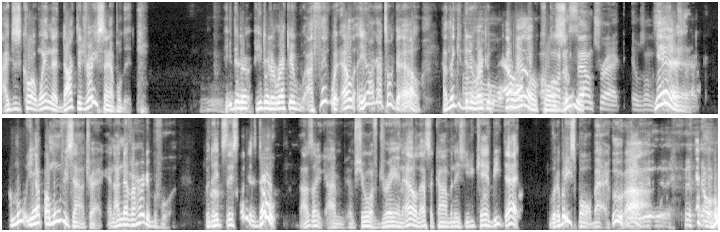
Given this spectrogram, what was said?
I just caught wind that Dr. Dre sampled it. Ooh. He did a he did a record, I think with L. You know, I got to talk to L. I think he did a record with Oh, LL on- called on the Zoom. soundtrack. It was on the Yeah. soundtrack. A mo- yep, a movie soundtrack, and I never heard it before. But they, Huh. they said it's dope. I was like, I'm, I'm sure if Dre and L, that's a combination you can't beat that with a baseball bat. Hoo-ha! Yeah. Hoo-ha!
